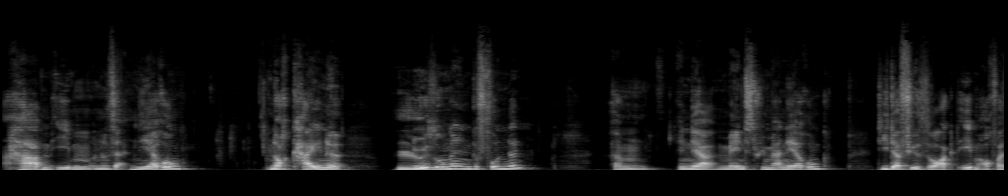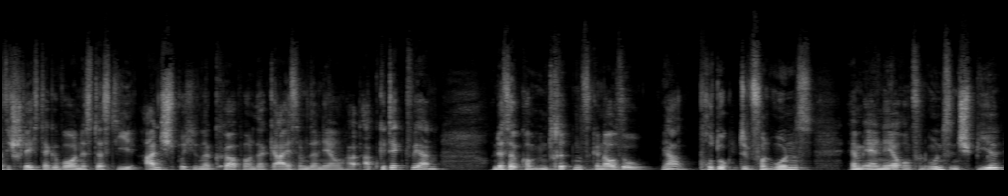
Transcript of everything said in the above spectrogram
haben eben in unserer Ernährung noch keine Lösungen gefunden ähm, in der Mainstream-Ernährung, die dafür sorgt, eben, auch weil sie schlechter geworden ist, dass die Ansprüche unserer Körper, unser Geist und unsere Ernährung hat abgedeckt werden. Und deshalb kommt im drittens genauso ja, Produkte von uns, ähm, Ernährung von uns ins Spiel,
